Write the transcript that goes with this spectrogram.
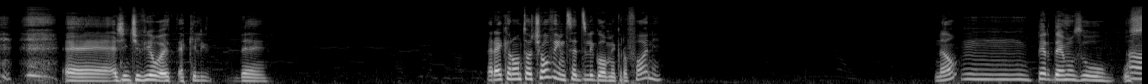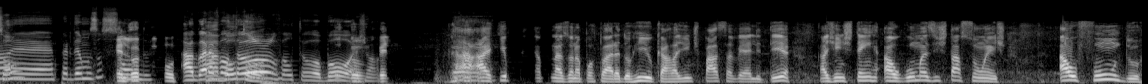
é, a gente viu aquele. É... Peraí que eu não tô te ouvindo. Você desligou o microfone? Não? Hum, perdemos o, o ah, som? É, perdemos o som. Do... Agora ah, voltou, voltou, voltou. Boa, voltou. João. É. Aqui, por exemplo, na zona portuária do Rio, Carla, a gente passa a VLT, a gente tem algumas estações. Ao fundo,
